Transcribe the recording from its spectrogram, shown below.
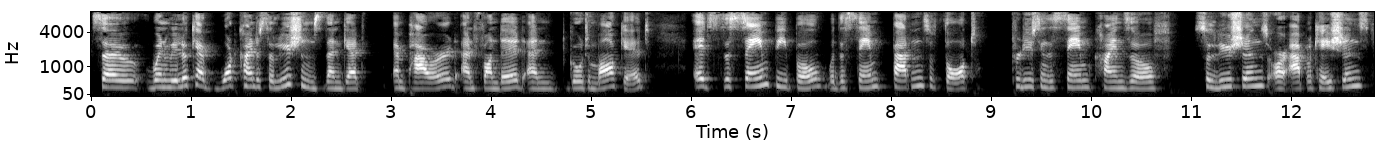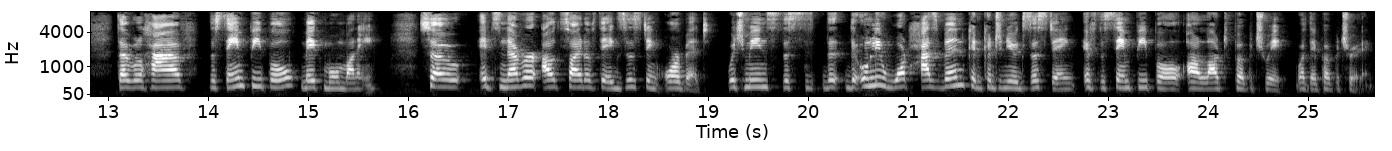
So when we look at what kind of solutions then get empowered and funded and go to market, it's the same people with the same patterns of thought producing the same kinds of solutions or applications that will have the same people make more money. So it's never outside of the existing orbit, which means this, the, the only what has been can continue existing if the same people are allowed to perpetuate what they're perpetuating.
